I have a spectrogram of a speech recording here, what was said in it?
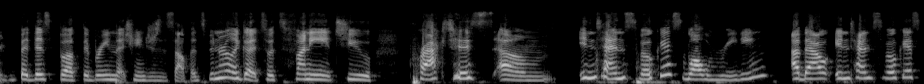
but this book, The Brain That Changes Itself, it's been really good. So it's funny to practice um intense focus while reading about intense focus.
